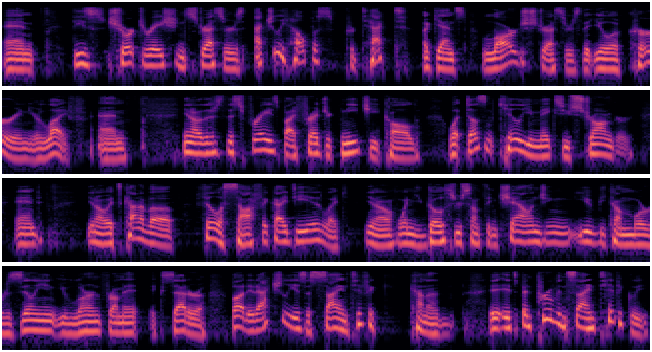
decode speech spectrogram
And these short duration stressors actually help us protect against large stressors that you'll occur in your life. And, you know, there's this phrase by Friedrich Nietzsche called, What doesn't kill you makes you stronger. And, you know, it's kind of a philosophic idea. Like, you know, when you go through something challenging, you become more resilient, you learn from it, etc. But it actually is a scientific kind of it's been proven scientifically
